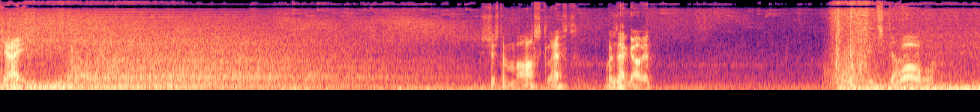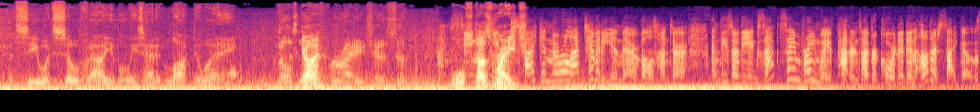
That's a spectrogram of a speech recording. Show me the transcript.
Okay. Just a mask left. Where's that going? It's done. Whoa. Let's see what's so valuable he's had it locked away. Let's go. Rages. I'm Wolf does rage. Spike in neural activity in there, Vault Hunter, and these are the exact same brainwave patterns I've recorded in other psychos.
